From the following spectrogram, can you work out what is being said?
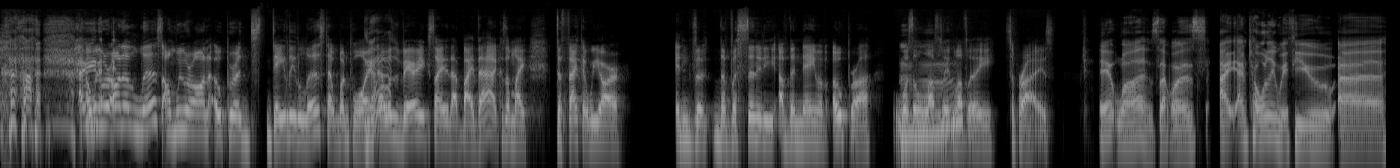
I mean, we were on a list. Um, we were on Oprah's daily list at one point. Yeah. I was very excited that, by that because I'm like the fact that we are in the, the vicinity of the name of Oprah was a lovely, Mhm. lovely surprise. It was. That was. I, I'm totally with you. Uh,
